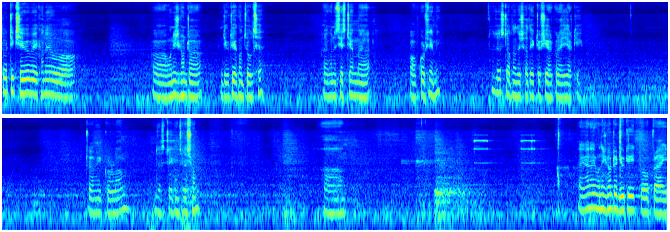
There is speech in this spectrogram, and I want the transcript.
তো ঠিক সেইভাবে এখানেও উনিশ ঘণ্টা ডিউটি এখন চলছে। এখন সিস্টেম অফ করছি আমি। তো জাস্ট আপনাদের সাথে একটু শেয়ার করা এই আর কি। তো আমি করলাম। জাস্ট কনসিলেশন এখানে উনিশ ঘণ্টা ডিউটি তো প্রায়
